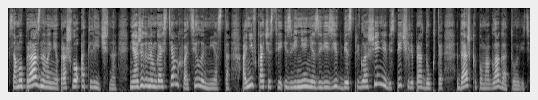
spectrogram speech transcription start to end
Само празднование прошло отлично. Неожиданным гостям хватило места. Они в качестве извинения за визит без приглашения обеспечили продукты. Дашка помогла готовить.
